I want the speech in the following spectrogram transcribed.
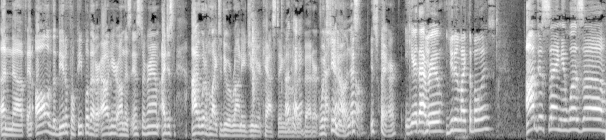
enough. And all of the beautiful people that are out here on this Instagram, I just I would have liked to do a Ronnie Jr. casting a little bit better, which I- you no, know, no. It's, it's fair. You hear that, you, Ru? you didn't like the boys? I'm just saying it was uh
